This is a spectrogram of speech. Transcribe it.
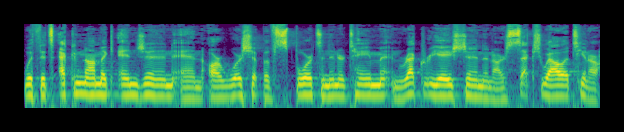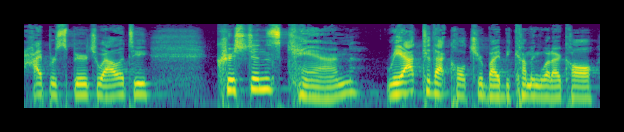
with its economic engine and our worship of sports and entertainment and recreation and our sexuality and our hyper spirituality, Christians can react to that culture by becoming what I call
